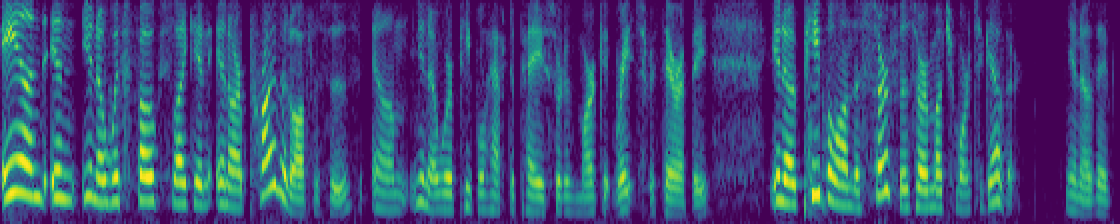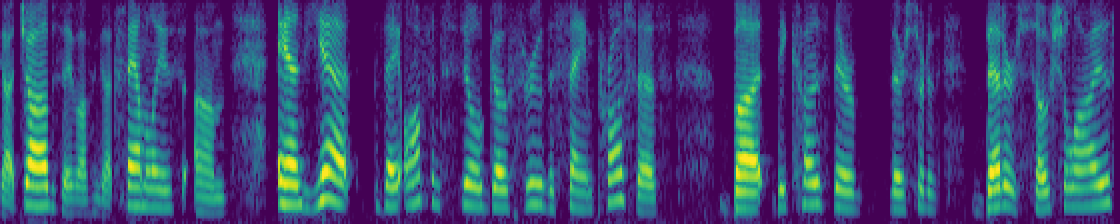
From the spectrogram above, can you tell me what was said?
And in you know with folks like in in our private offices, um, you know where people have to pay sort of market rates for therapy, you know people on the surface are much more together. You know they've got jobs, they've often got families, um, and yet they often still go through the same process, but because they're they're sort of better socialized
